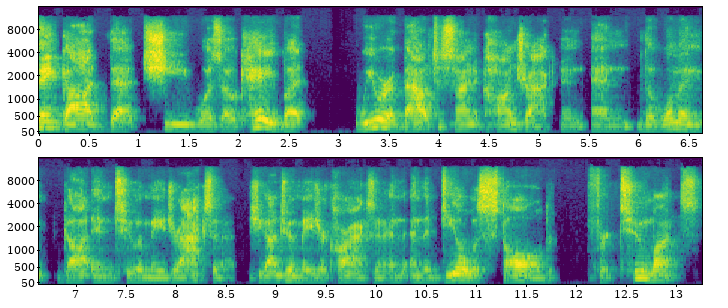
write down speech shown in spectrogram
thank God that she was okay. But we were about to sign a contract and and the woman got into a major accident. She got into a major car accident and, and the deal was stalled for two months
